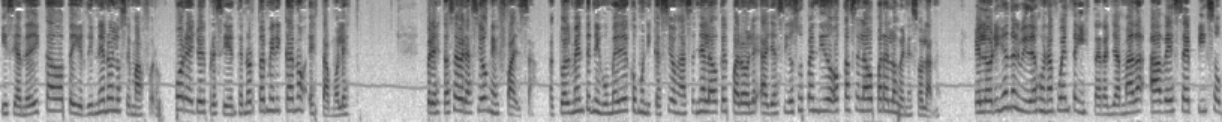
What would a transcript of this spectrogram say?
y se han dedicado a pedir dinero en los semáforos. Por ello, el presidente norteamericano está molesto pero esta aseveración es falsa. Actualmente ningún medio de comunicación ha señalado que el parole haya sido suspendido o cancelado para los venezolanos. El origen del video es una cuenta en Instagram llamada ABC Piso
